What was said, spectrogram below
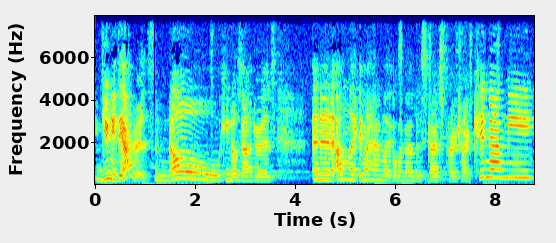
you need the address no he knows the address and then I'm like in my head I'm like oh my god this guy's probably trying to kidnap me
